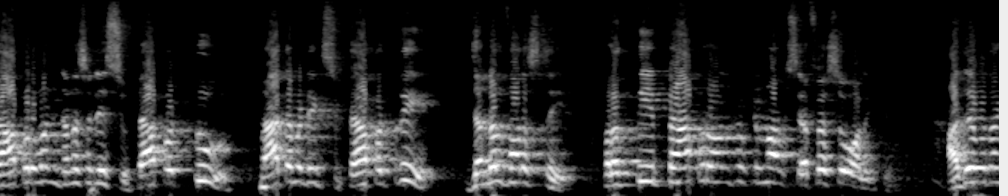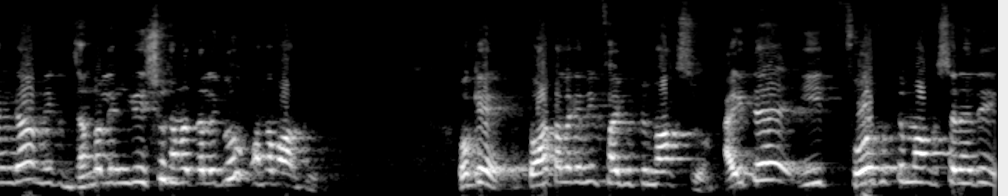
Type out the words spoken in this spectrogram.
paper one general studies paper two mathematics paper three general forestry ప్రతి paper one fifty marks FSO వాళ్ళకి. అదేవిధంగా మీకు జనరల్ ఇంగ్లీషు జనరల్ తెలుగు వంద మార్కులు. ఓకే టోటల్గా మీకు ఫైవ్ ఫిఫ్టీ మార్క్స్ అయితే ఈ ఫోర్ ఫిఫ్టీ మార్క్స్ అనేది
